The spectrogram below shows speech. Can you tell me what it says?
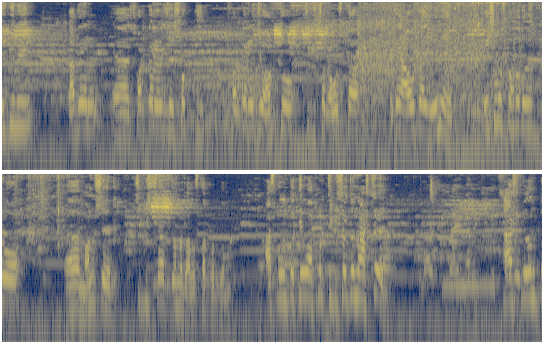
এইগুলি তাদের সরকারের যে শক্তি সরকারের যে অর্থ চিকিৎসা ব্যবস্থা এটার আওতায় এনে এই সমস্ত হতদরিদ্র মানুষের চিকিৎসার জন্য ব্যবস্থা করবেন। আজ পর্যন্ত কেউ আপনার চিকিৎসার জন্য আসছে? আজ পর্যন্ত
